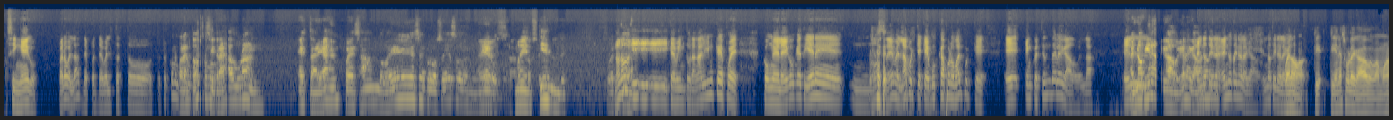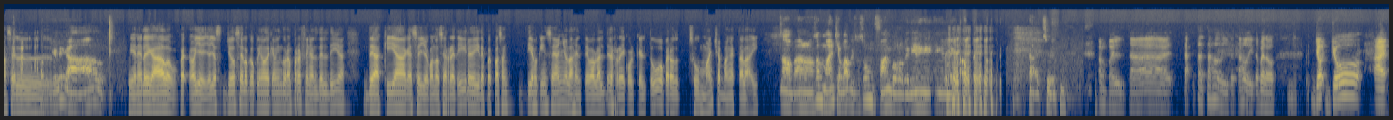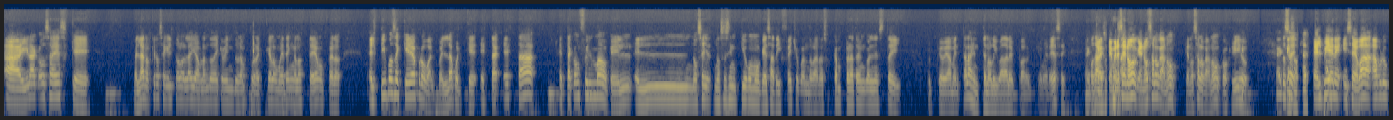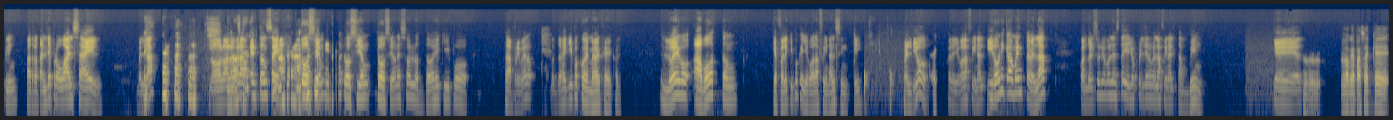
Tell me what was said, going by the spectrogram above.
sin ego. Pero, ¿verdad? Después de ver todo estos comentarios. Pero entonces, si traes a Durán, estarías empezando ese proceso de nuevo. ¿Me entiendes? no, no, y, y, y Kevin Durán, alguien que pues con el ego que tiene, no sé, ¿verdad? Porque que busca probar, porque eh, en cuestión de legado, ¿verdad? Él, no tiene legado, ¿qué legado? Él no, tiene, él no tiene legado, él no tiene legado. Bueno, tiene su legado, vamos a hacer... ¿Qué legado? Tiene legado. oye, yo, yo, yo, sé lo que opino de Kevin Durant, pero al final del día, de aquí a, qué sé yo, cuando se retire y después pasan 10 o 15 años, la gente va a hablar del récord que él tuvo, pero sus manchas van a estar ahí. No, no, no son manchas, papi, eso son un fango lo que tienen en, el legado. está, está, está, jodito, está jodito, pero yo, yo, ahí la cosa es que, ¿verdad? No quiero seguir todos los lives hablando de Kevin Durant, es que lo meten en los temas, pero el tipo se quiere probar, ¿verdad? Porque está, está está confirmado que él, él no, se, no se sintió como que satisfecho cuando ganó esos campeonatos en Golden State, porque obviamente a la gente no le iba a dar el valor que merece. O sea, que, merece no, que no se lo ganó, que no se lo ganó, corrijo. Entonces, él viene y se va a Brooklyn para tratar de probarse a él, ¿verdad? No lo ha logrado. Entonces, tu opciones son los dos equipos, o sea, primero, los dos equipos con el mejor récord. Luego a Boston, que fue el equipo que llegó a la final sin ti. perdió, pero llegó a la final. Irónicamente, ¿verdad? Cuando él se unió con Golden State, ellos perdieron en la final también. Que... Lo que pasa es que,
